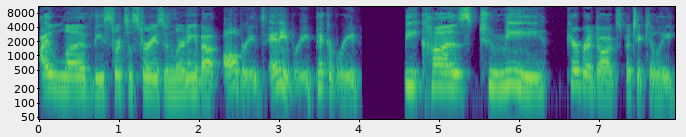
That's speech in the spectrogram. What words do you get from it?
I love these sorts of stories and learning about all breeds, any breed, pick a breed, because to me, purebred dogs, particularly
